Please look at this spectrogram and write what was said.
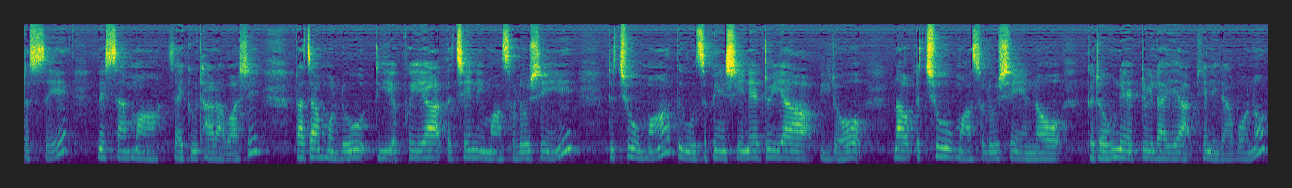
2010နှစ်ဆန်းမှာရိုက်ကူးထားတာပါရှင်။ဒါကြောင့်မို့လို့ဒီအခွေရတချင်းနေမှာဆိုလို့ရှိရင်တချို့မှာသူကိုသပင်ရှင်နဲ့တွေ့ရပြီးတော့နောက်တချို့မှာဆိုလို့ရှိရင်တော့ကတုံးနဲ့တွေ့လိုက်ရဖြစ်နေတာပေါ့နော်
